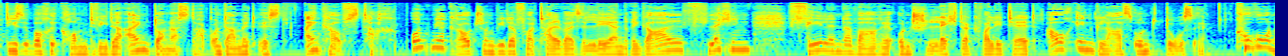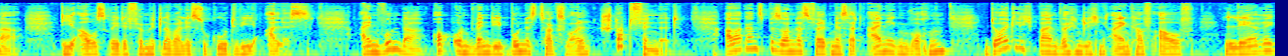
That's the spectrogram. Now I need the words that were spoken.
diese Woche kommt wieder ein Donnerstag und damit ist Einkaufstag. Und mir graut schon wieder vor teilweise leeren Regalflächen, fehlender Ware und schlechter Qualität, auch in Glas und Dose. Corona, die Ausrede für mittlerweile so gut wie alles. Ein Wunder, ob und wenn die Bundestagswahl stattfindet. Aber ganz besonders fällt mir seit einigen Wochen deutlich beim wöchentlichen Einkauf auf leere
